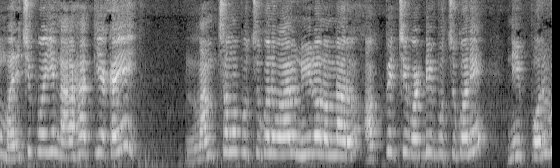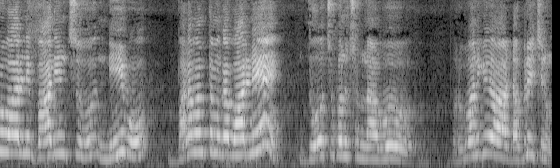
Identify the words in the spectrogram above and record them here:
మరిచిపోయి నరహత్యకై లంచము పుచ్చుకొని వారు నీలోనున్నారు. అప్పిచ్చి వడ్డీ పుచ్చుకొని నీ పొరుగు వారిని బాధించు. నీవు బలవంతముగా వారిని దోచుకొనుచున్నావు. పొరుగువానికి ఆ డబ్బులు ఇచ్చిను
